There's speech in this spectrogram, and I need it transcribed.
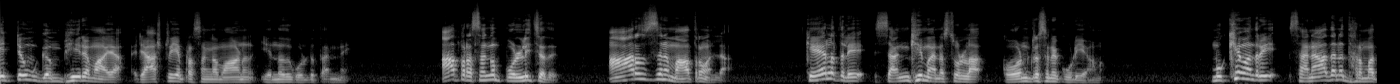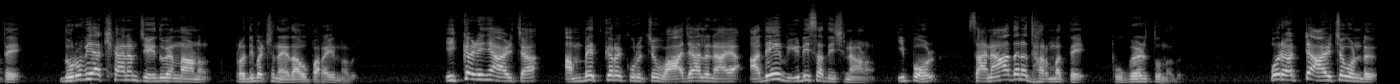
ഏറ്റവും ഗംഭീരമായ രാഷ്ട്രീയ പ്രസംഗമാണ് എന്നതുകൊണ്ട് തന്നെ. ആ പ്രസംഗം പൊള്ളിച്ചത് ആർ എസ് എസിന് മാത്രമല്ല കേരളത്തിലെ സംഘി മനസ്സുള്ള കോൺഗ്രസിനെ കൂടിയാണ്. മുഖ്യമന്ത്രി സനാതനധർമ്മത്തെ ദുർവ്യാഖ്യാനം ചെയ്തു എന്നാണ് പ്രതിപക്ഷ നേതാവ് പറയുന്നത്. ഇക്കഴിഞ്ഞ ആഴ്ച അംബേദ്കറെ കുറിച്ച് വാചാലനായ അതേ വി ഡി സതീശനാണ് ഇപ്പോൾ സനാതനധർമ്മത്തെ പുകഴ്ത്തുന്നത്. ഒരൊറ്റ ആഴ്ച കൊണ്ട്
